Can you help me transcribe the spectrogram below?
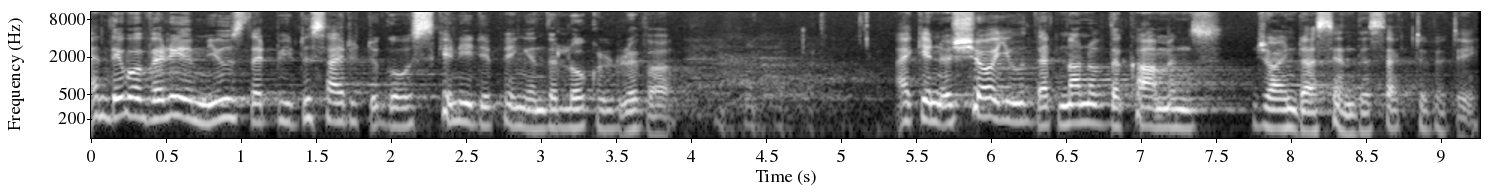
and they were very amused that we decided to go skinny dipping in the local river. I can assure you that none of the Carmans joined us in this activity.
